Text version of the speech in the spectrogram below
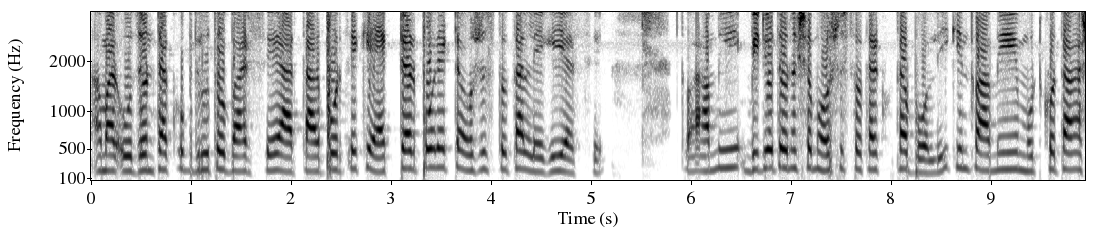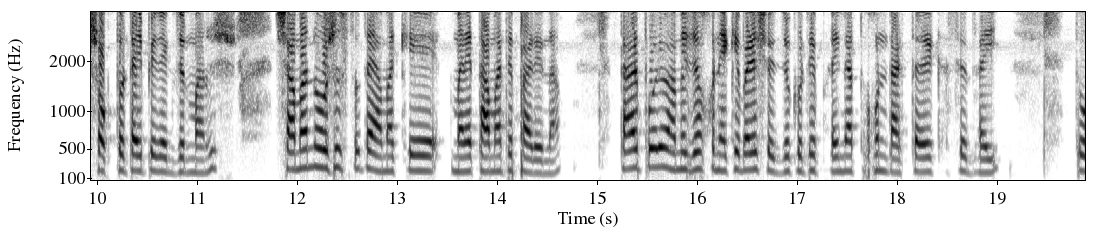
আমার ওজনটা খুব দ্রুত বাড়ছে আর তারপর থেকে একটার পর একটা অসুস্থতা লেগেই আছে। তো আমি ভিডিওতে অনেক সময় অসুস্থতার কথা বলি, কিন্তু আমি মোট কথা শক্ত টাইপের একজন মানুষ। সামান্য অসুস্থতায় আমাকে মানে থামাতে পারে না। তারপরেও আমি যখন একেবারে সহ্য করতে পারি না, তখন ডাক্তারের কাছে যাই। তো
